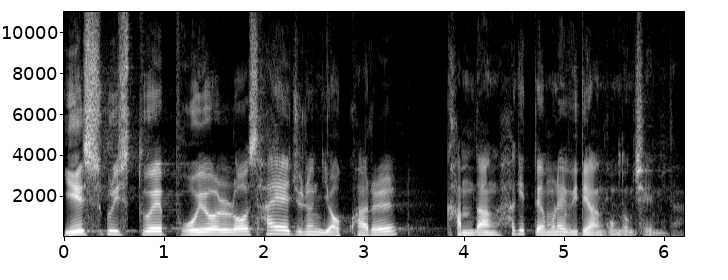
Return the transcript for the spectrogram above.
예수 그리스도의 보혈로 사해 주는 역할을 감당하기 때문에 위대한 공동체입니다.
